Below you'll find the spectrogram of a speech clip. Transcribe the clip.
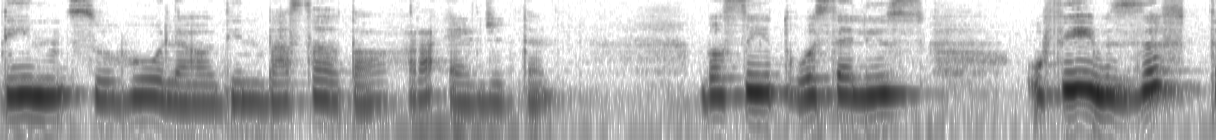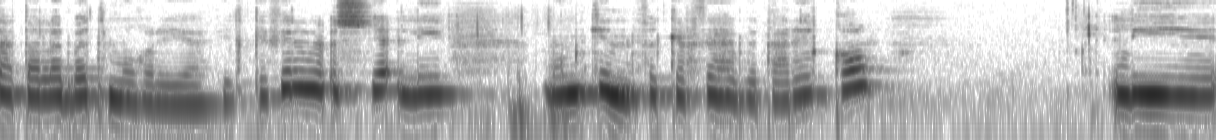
دين سهولة ودين بساطة رائع جدا. بسيط وسلس وفيه بزاف تاع طلبات مغرية. في الكثير من الأشياء اللي ممكن نفكر فيها بطريقة اللي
